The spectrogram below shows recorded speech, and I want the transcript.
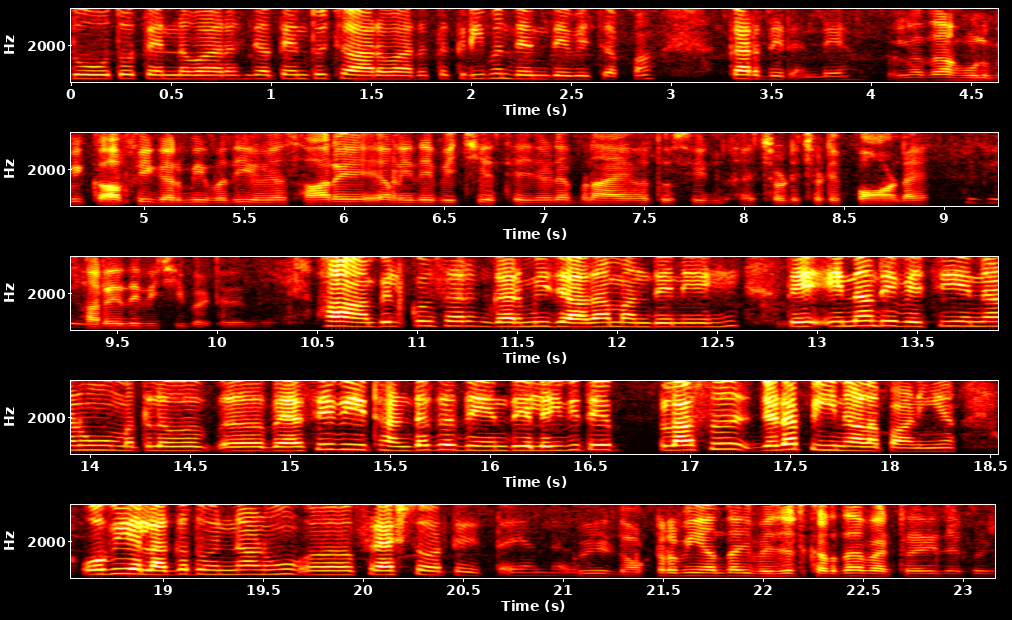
2 ਤੋਂ 3 ਵਾਰ ਜਾਂ 3 ਤੋਂ 4 ਵਾਰ ਤਕਰੀਬਨ ਦਿਨ ਦੇ ਵਿੱਚ ਆਪਾਂ ਕਰਦੇ ਰਹਿੰਦੇ ਆ। ਪਹਿਲਾਂ ਤਾਂ ਹੁਣ ਵੀ ਕਾਫੀ ਗਰਮੀ ਵਧੀ ਹੋਈ ਹੈ ਸਾਰੇ ਪਾਣੀ ਦੇ ਵਿੱਚ ਵਿੱਚ ਹੀ ਇੱਥੇ ਜਿਹੜੇ ਬਣਾਏ ਹੋਏ ਤੁਸੀਂ ਛੋਟੇ ਛੋਟੇ ਪੌਂਡ ਹੈ ਸਾਰੇ ਇਹਦੇ ਵਿੱਚ ਹੀ ਬੈਠੇ ਰਹਿੰਦੇ ਹਾਂ? ਬਿਲਕੁਲ ਸਰ ਗਰਮੀ ਜ਼ਿਆਦਾ ਮੰਨਦੇ ਨੇ ਇਹ ਤੇ ਇਹਨਾਂ ਦੇ ਵਿੱਚ ਹੀ ਇਹਨਾਂ ਨੂੰ ਮਤਲਬ ਅ, ਵੈਸੇ ਵੀ ਠੰਡਕ ਦੇਣ ਦੇ ਲਈ ਵੀ ਤੇ ਪਲੱਸ ਜਿਹੜਾ ਪੀਣ ਵਾਲਾ ਪਾਣੀ ਆ ਉਹ ਵੀ ਅਲੱਗ ਤੋਂ ਇਹਨਾਂ ਨੂੰ ਫਰੈਸ਼ ਤੌਰ ਤੇ ਦਿੱਤਾ ਜਾਂਦਾ ਵਾ। ਕੋਈ ਡਾਕਟਰ ਵੀ ਆਂਦਾ ਜੀ ਵਿਜ਼ਿਟ ਕਰਦਾ ਵੈਟਰਨਰੀ ਦਾ ਕੋਈ?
